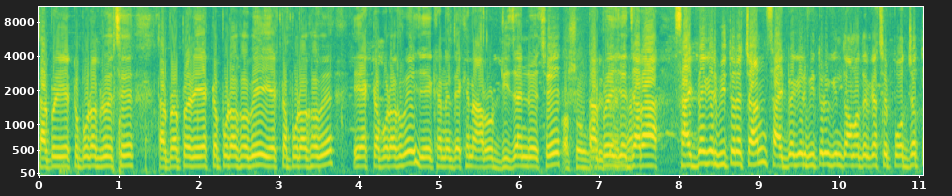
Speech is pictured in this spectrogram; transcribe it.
তারপরে এই একটা প্রোডাক্ট রয়েছে তারপর আপনার এই একটা প্রোডাক্ট হবে এই একটা প্রোডাক্ট হবে এই একটা প্রোডাক্ট হবে যে এখানে দেখেন আরও ডিজাইন রয়েছে তারপরে এই যে হ্যাঁ। যারা সাইড ব্যাগের ভিতরে চান সাইড ব্যাগের ভিতরে কিন্তু আমাদের কাছে পর্যাপ্ত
